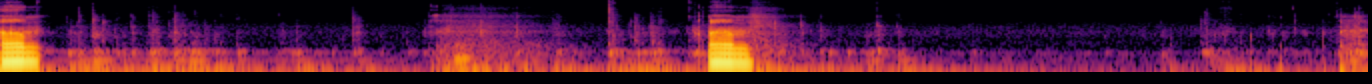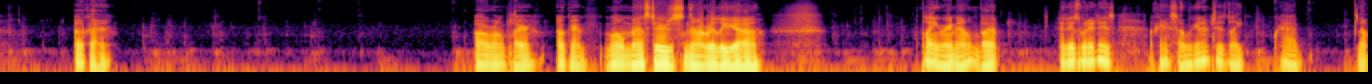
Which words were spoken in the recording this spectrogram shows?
Um. Um. Okay. Oh, wrong player. Okay. Well, Master's not really, uh, playing right now, but it is what it is. Okay, so we're gonna have to, like, grab... No,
